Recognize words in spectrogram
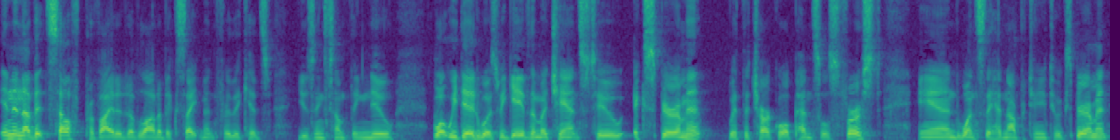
In and of itself provided a lot of excitement for the kids using something new. What we did was we gave them a chance to experiment with the charcoal pencils first, and once they had an opportunity to experiment,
